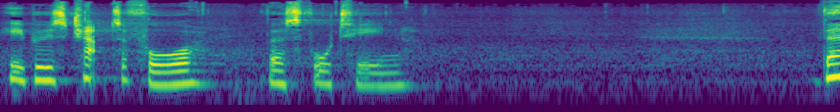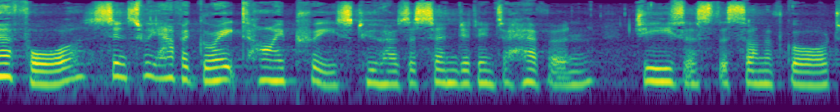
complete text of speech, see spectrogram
Hebrews chapter 4, verse 14. Therefore, since we have a great high priest who has ascended into heaven, Jesus, the Son of God,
